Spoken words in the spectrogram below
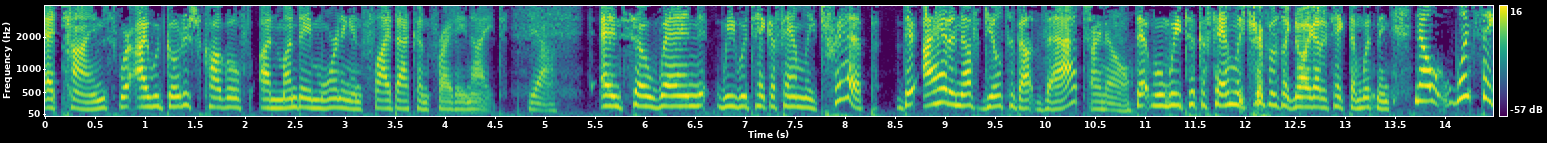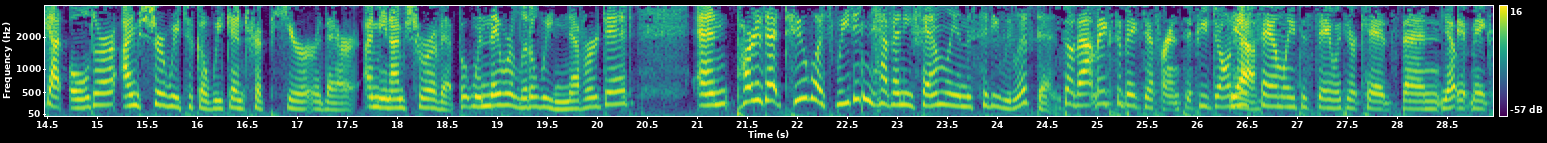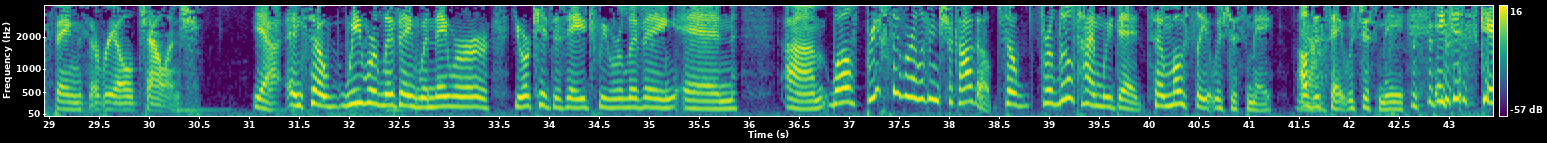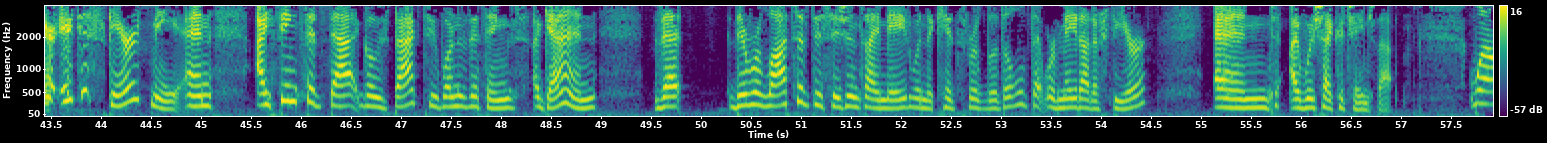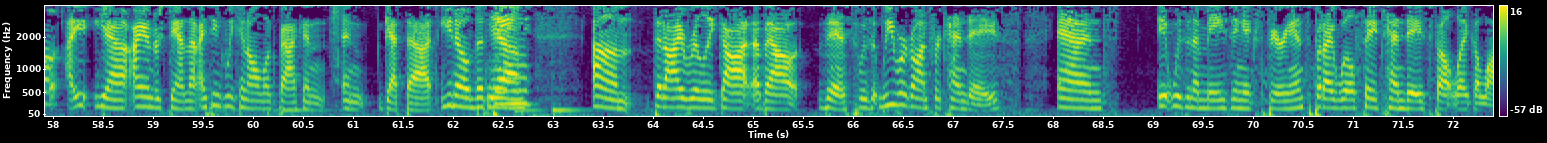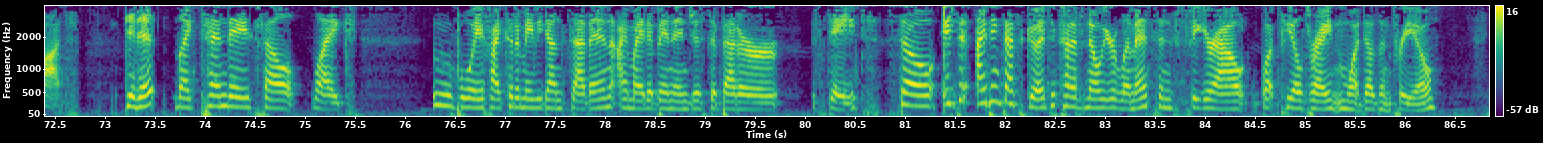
at times where I would go to Chicago on Monday morning and fly back on Friday night. Yeah. And so when we would take a family trip, there, I had enough guilt about that. I know. That when we took a family trip, it was like, no, I got to take them with me. Now, once they got older, I'm sure we took a weekend trip here or there. I mean, I'm sure of it. But when they were little, we never did. And part of that too was we didn't have any family in the city we lived in. So that makes a big difference. If you don't Yeah. have family to stay with your kids, then Yep. it makes things a real challenge. Yeah, and so we were living when they were your kids' age. We were living in, um, well, briefly we were living in Chicago. So for a little time we did. So mostly it was just me. I'll Yeah. just say it was just me. it just scared. It just scared me, and I think that that goes back to one of the things again that there were lots of decisions I made when the kids were little that were made out of fear, and I wish I could change that. Well, I yeah, I understand that. I think we can all look back and and get that. You know, the thing Yeah. um that I really got about this was that we were gone for 10 days and it was an amazing experience, but I will say 10 days felt like a lot. Did it? Like 10 days felt like ooh boy, if I could have maybe done 7, I might have been in just a better state. So it's, I think that's good to kind of know your limits and figure out what feels right and what doesn't for you.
